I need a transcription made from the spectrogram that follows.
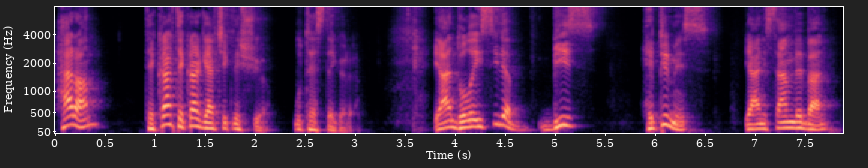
her an tekrar tekrar gerçekleşiyor bu teste göre. Yani dolayısıyla biz hepimiz yani sen ve ben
